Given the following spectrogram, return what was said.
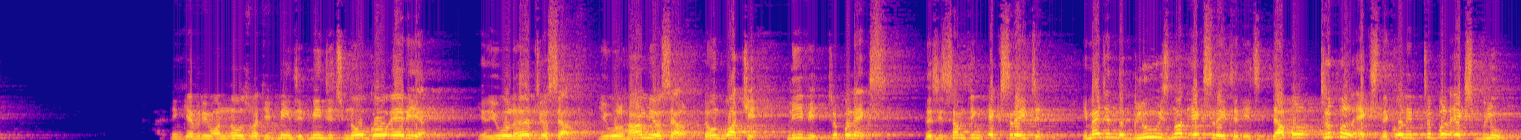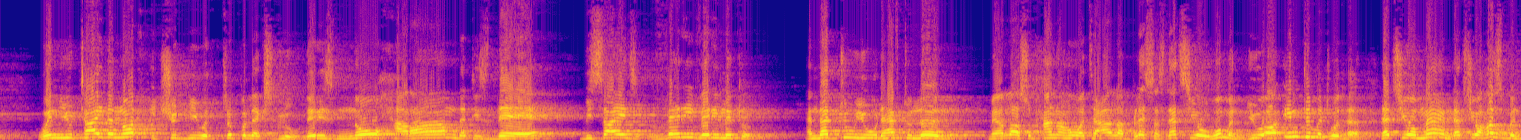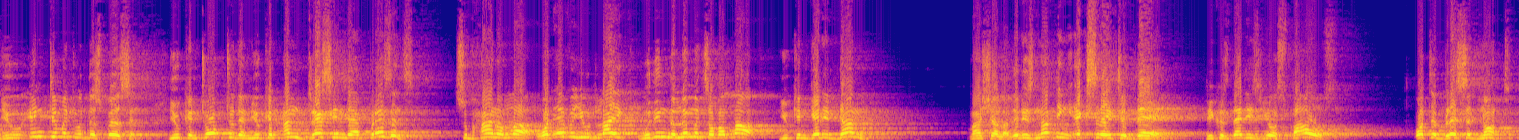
I think everyone knows what it means. It means it's no-go area. You will hurt yourself. You will harm yourself. Don't watch it. Leave it. Triple X. This is something X-rated. Imagine the glue is not X-rated, it's double, triple X. They call it triple X glue. When you tie the knot, it should be with triple X glue. There is no haram that is there besides very, very little. And that too you would have to learn. May Allah subhanahu wa ta'ala bless us. That's your woman. You are intimate with her. That's your man. That's your husband. You intimate with this person. You can talk to them. You can undress in their presence. Subhanallah. Whatever you'd like within the limits of Allah, you can get it done. MashaAllah, there is nothing X-rated there because that is your spouse. What a blessed knot.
